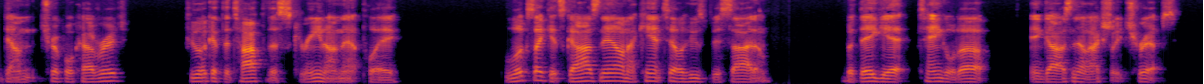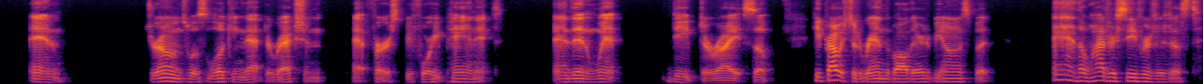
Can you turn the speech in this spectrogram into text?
down triple coverage. If you look at the top of the screen on that play, looks like it's Gosnell, and I can't tell who's beside him, but they get tangled up, and Gosnell actually trips. And Drones was looking that direction at first before he panicked and then went deep to right. So he probably should have ran the ball there, to be honest. But man, the wide receivers are just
